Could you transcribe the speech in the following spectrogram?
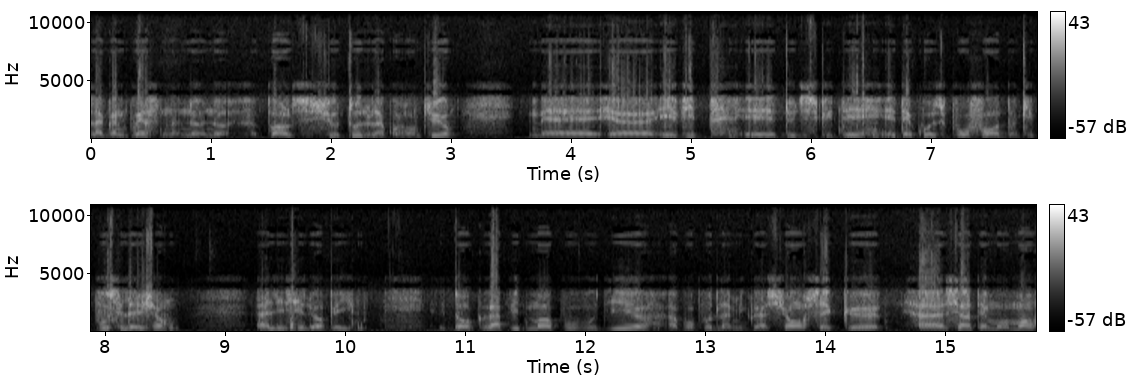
la grande presse ne, parle surtout de la conjoncture, mais euh, évite de discuter des causes profondes qui poussent les gens à laisser leur pays. Donc rapidement pour vous dire à propos de la migration, c'est que à un certain moment,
